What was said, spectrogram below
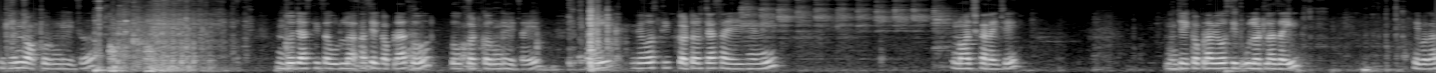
इथे नॉक करून घ्यायचं. जो जास्तीचा उरला असेल कपडा तो तो कट करून घ्यायचा आहे. आणि व्यवस्थित कटरच्या साह्याने नॉच करायचे. म्हणजे कपडा व्यवस्थित उलटला जाईल. हे बघा.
